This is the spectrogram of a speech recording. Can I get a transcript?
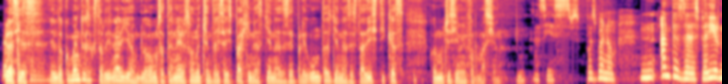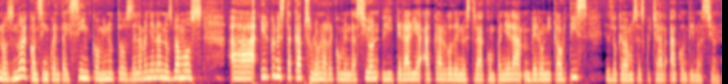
Gracias. El documento es extraordinario. Lo vamos a tener. Son 86 páginas llenas de preguntas, llenas de estadísticas, con muchísima información. Así es. Pues bueno, antes de despedirnos, 9 con 55 minutos de la mañana, nos vamos a ir con esta cápsula, una recomendación literaria a cargo de nuestra compañera Verónica Ortiz. Es lo que vamos a escuchar a continuación.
